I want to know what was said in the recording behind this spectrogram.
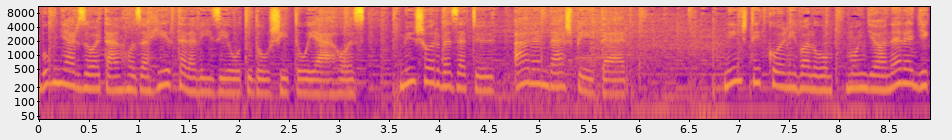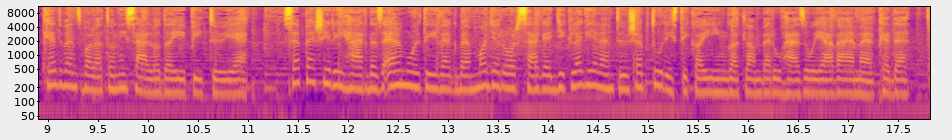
Bugnyár Zoltánhoz a Hír Televízió tudósítójához. Műsorvezető, Árendás Péter. Nincs titkolni való, mondja a NER egyik kedvenc balatoni szállodaépítője. Szepesi Rihárd az elmúlt években Magyarország egyik legjelentősebb turisztikai ingatlan beruházójává emelkedett.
